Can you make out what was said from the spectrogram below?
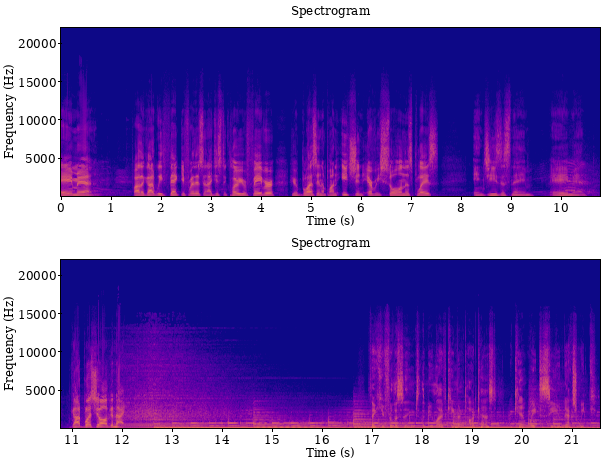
amen. Father God, we thank you for this, and I just declare your favor, your blessing upon each and every soul in this place. In Jesus' name, amen. God bless you all. Good night. Thank you for listening to the New Life Kingman podcast. We can't wait to see you next week.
